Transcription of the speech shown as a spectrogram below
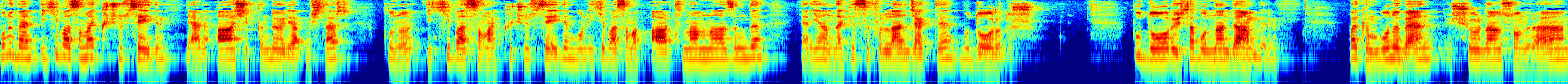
Bunu ben iki basamak küçültseydim. Yani A şıkkında öyle yapmışlar. Bunu iki basamak küçültseydim bunu iki basamak artırmam lazımdı. Yani yanındaki sıfırlanacaktı. Bu doğrudur. Bu doğruysa bundan devam edelim. Bakın bunu ben şuradan sonra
